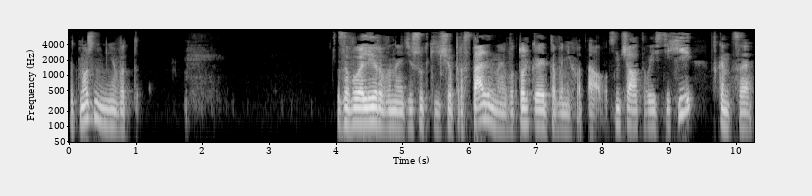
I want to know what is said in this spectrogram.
Вот можно мне вот завуалированные эти шутки еще про Сталина, вот только этого не хватало. Вот сначала твои стихи в конце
